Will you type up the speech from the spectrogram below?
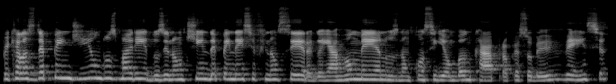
porque elas dependiam dos maridos e não tinham independência financeira, ganhavam menos, não conseguiam bancar a própria sobrevivência.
